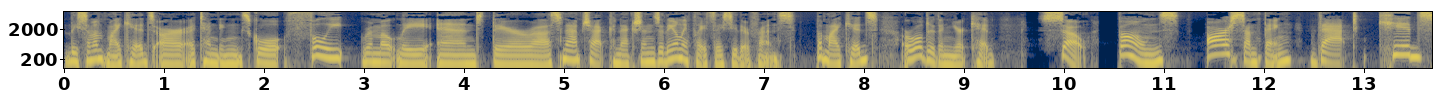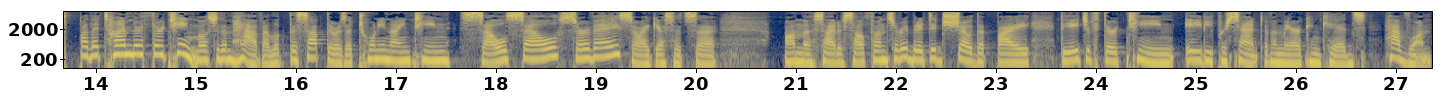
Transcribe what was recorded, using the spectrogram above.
at least some of my kids are attending school fully remotely, and their uh, Snapchat connections are the only place they see their friends. But my kids are older than your kid. So phones are something that kids, by the time they're 13, most of them have. I looked this up. There was a 2019 Cell Cell survey. So I guess it's a, on the side of cell phone survey, but it did show that by the age of 13, 80% of American kids have one.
